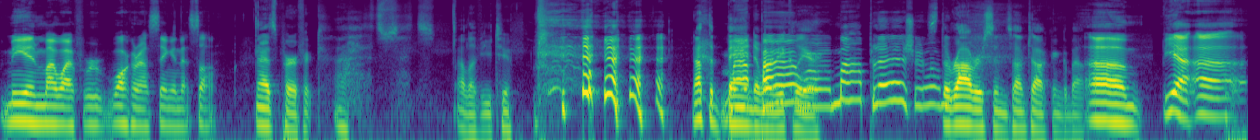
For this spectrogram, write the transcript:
Me and my wife were walking around singing that song. That's perfect. Ah, that's, that's, I love you too. not the band. I want to be clear. my pleasure. It's the Robertsons I'm talking about. Um, yeah. Uh,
